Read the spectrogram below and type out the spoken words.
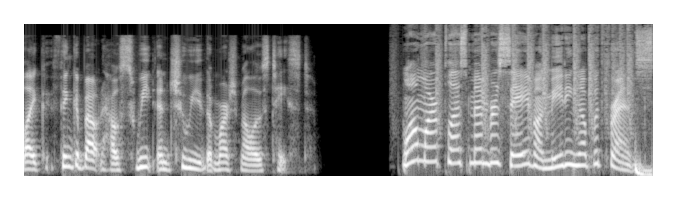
like think about how sweet and chewy the marshmallows taste. Walmart Plus members save on meeting up with friends.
